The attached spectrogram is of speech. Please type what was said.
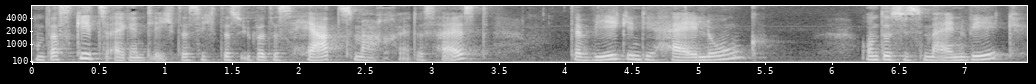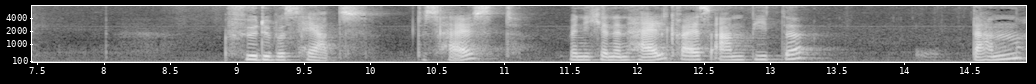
Um das geht's eigentlich, dass ich das über das Herz mache. Das heißt, der Weg in die Heilung, und das ist mein Weg, führt übers Herz. Das heißt, wenn ich einen Heilkreis anbiete, dann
